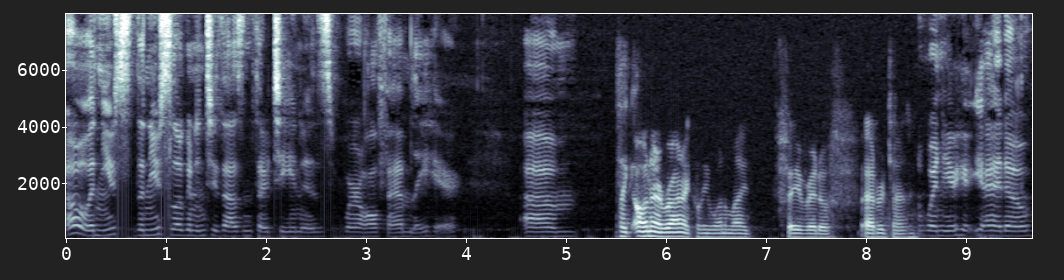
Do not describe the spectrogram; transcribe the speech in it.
Oh, and new, the new slogan in 2013 is "We're all family here." Um, It's like unironically one of my favorite of advertising. when you're here, yeah, I know.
